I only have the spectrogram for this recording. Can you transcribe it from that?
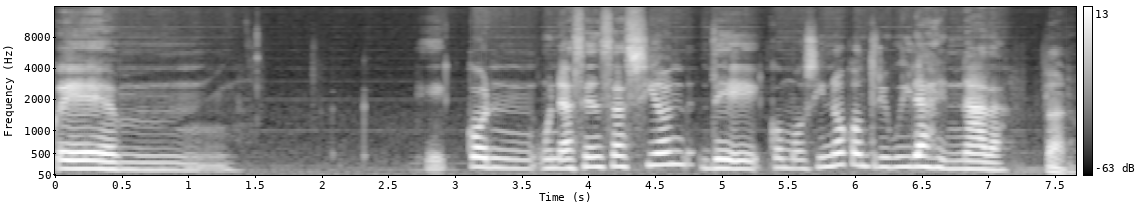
Eh, eh, con una sensación de como si no contribuyeras en nada. Claro.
